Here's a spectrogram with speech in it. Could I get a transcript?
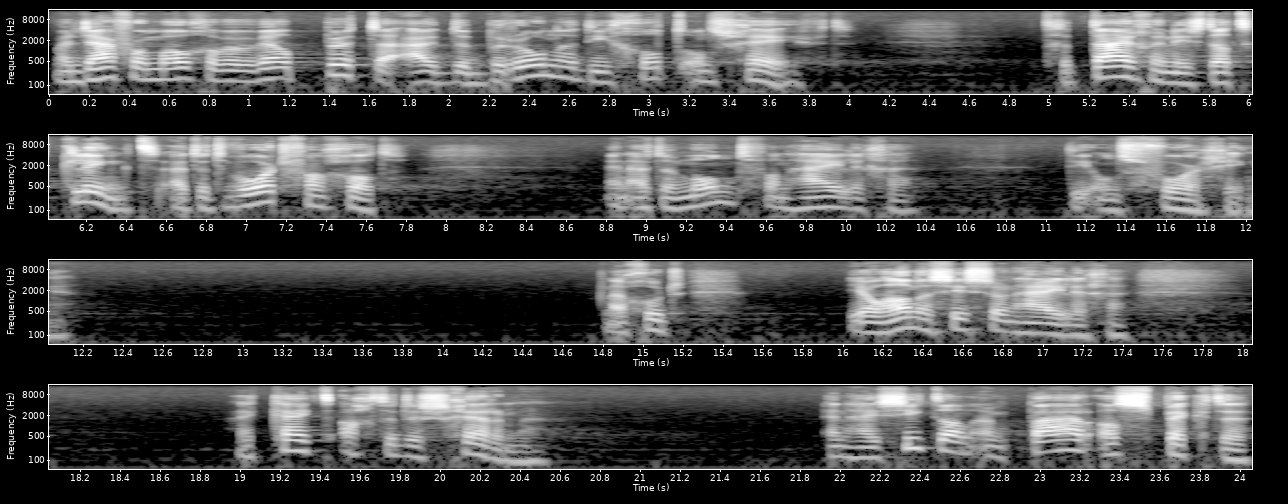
Maar daarvoor mogen we wel putten uit de bronnen die God ons geeft. Het getuigenis dat klinkt uit het woord van God en uit de mond van heiligen die ons voorgingen. Nou goed, Johannes is zo'n heilige. Hij kijkt achter de schermen. En hij ziet dan een paar aspecten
